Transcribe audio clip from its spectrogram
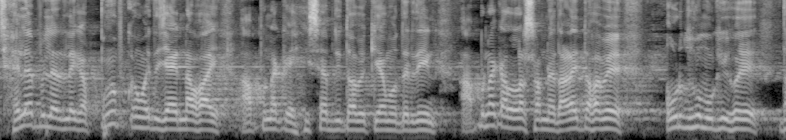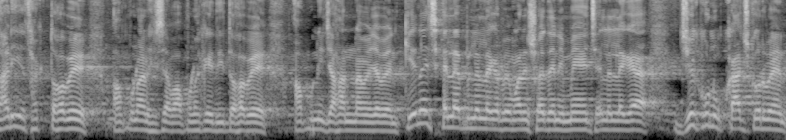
ছেলে পিলের লেগে পাঁপ কামাইতে যায়েন না ভাই। আপনাকে হিসাব দিতে হবে কেয়ামতের দিন। আপনাকে আল্লাহর সামনে দাঁড়াইতে হবে। ঊর্ধ্বমুখী হয়ে দাঁড়িয়ে থাকতে হবে। আপনার হিসাব আপনাকে দিতে হবে। আপনি জাহান নামে যাবেন। কেনে ছেলে পেলে লেগে বেমারি শয়দানি মেয়ে, ছেলে লেগে যে কোনো কাজ করবেন।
